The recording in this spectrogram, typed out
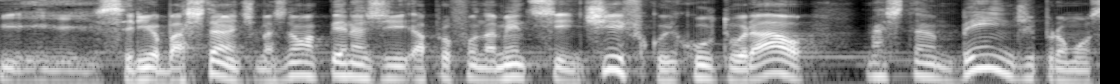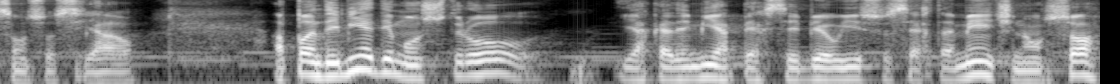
e seria bastante, mas não apenas de aprofundamento científico e cultural, mas também de promoção social. A pandemia demonstrou, e a academia percebeu isso certamente, não só,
